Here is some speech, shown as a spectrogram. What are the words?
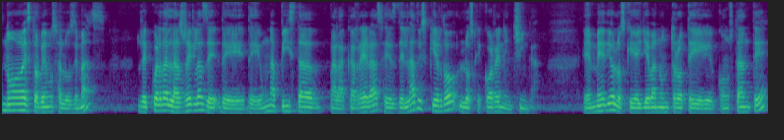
No estorbemos a los demás. Recuerda las reglas de, de- de una pista para carreras es del lado izquierdo los que corren en chinga, en medio los que llevan un trote constante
